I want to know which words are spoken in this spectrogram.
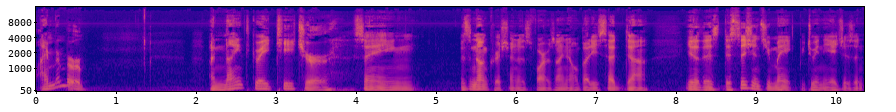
I remember a ninth grade teacher saying, "Is a non-Christian as far as I know," but he said, uh, "You know, the decisions you make between the ages of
